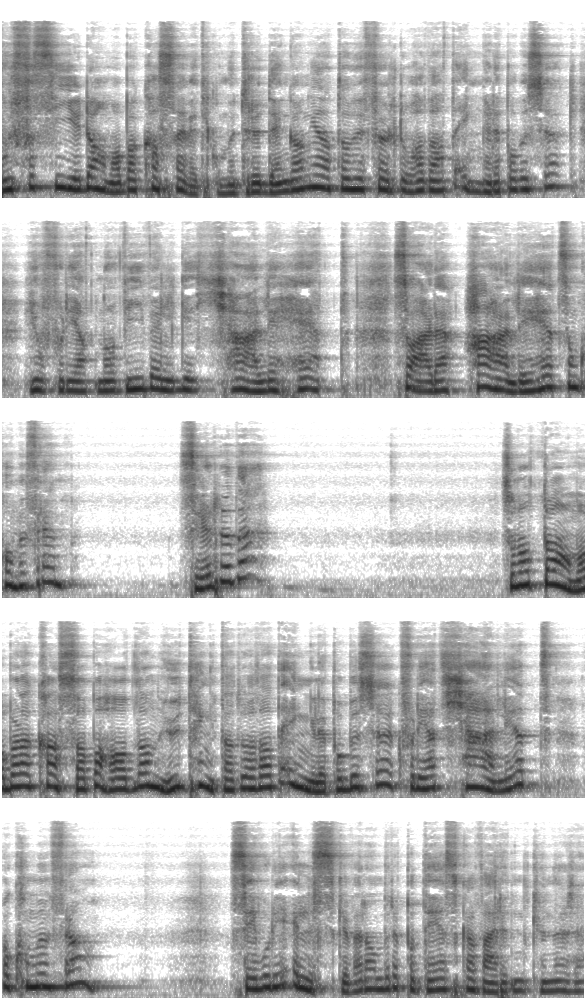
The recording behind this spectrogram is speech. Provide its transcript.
Hvorfor sier dama bak kassa Jeg vet ikke om hun trodde en gang at hun følte hun hadde hatt engler på besøk. Jo, fordi at når vi velger kjærlighet, så er det herlighet som kommer frem. Ser dere det? Sånn at dama bak kassa på Hadeland hun tenkte at hun hadde hatt engler på besøk fordi at kjærlighet var kommet fram. Se hvor de elsker hverandre. På det skal verden kunne se.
